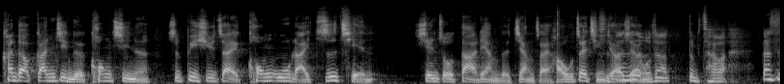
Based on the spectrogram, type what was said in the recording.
看到干净的空气呢，是必须在空污来之前先做大量的降载。好，我再请教一下。我这样对不起，但是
